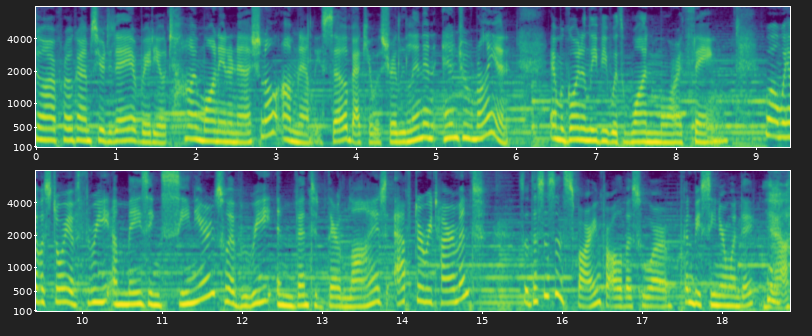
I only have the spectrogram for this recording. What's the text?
To our programs here today at Radio Taiwan International. I'm Natalie So, back here with Shirley Lin and Andrew Ryan. And we're going to leave you with one more thing. Well, we have a story of three amazing seniors who have reinvented their lives after retirement. So this is inspiring for all of us who are going to be senior one day. Yeah.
